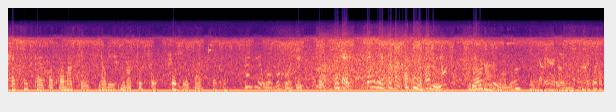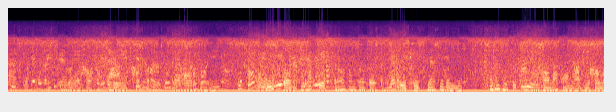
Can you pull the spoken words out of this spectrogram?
przeciwskiego zgromadzenia widowisk następców uczyłce przekroczy. 根据我国国情和实践，根据社会可控方面要求， とたたして、ことしてもやほとじゃあね、ほととしてほろほい。もっと一歩だけなってやったら、ほんとこうしてみやるし、なしでね。それに時間のほうがこんな美法も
